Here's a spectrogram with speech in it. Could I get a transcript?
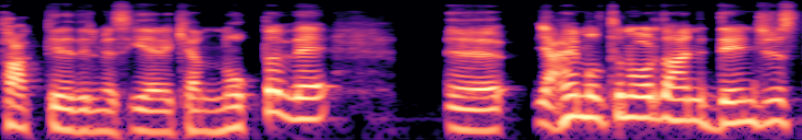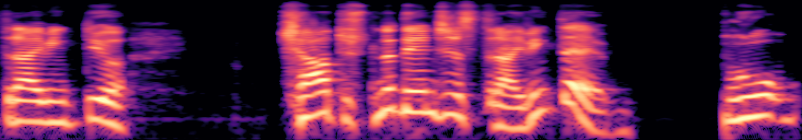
takdir edilmesi gereken nokta ve e, ya Hamilton orada hani dangerous driving diyor. Kağıt üstünde dangerous driving de bu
